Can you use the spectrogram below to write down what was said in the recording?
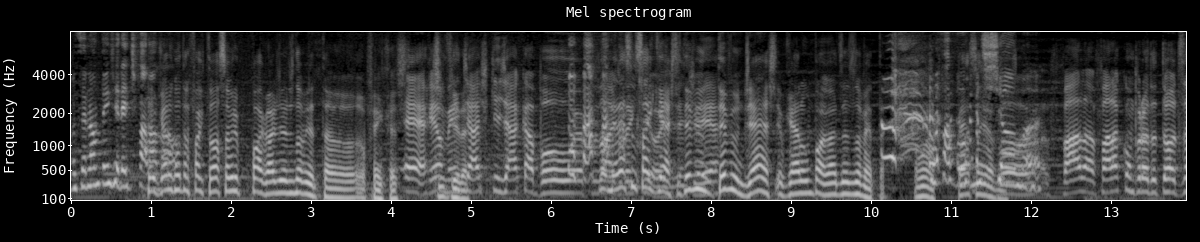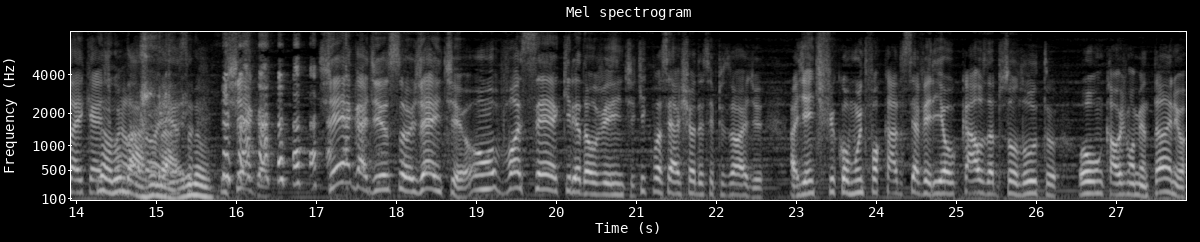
Você não tem direito de falar Eu quero um mal. contrafactual sobre o pagode dos anos 90, ô, ô Fencas. É, Te realmente acho que já acabou o episódio. Não, merece um sidecast. Teve, gente. teve um jazz, eu quero um pagode dos anos 90. Vamos lá. Por favor, me chama. Fala, fala com o produtor do Sidecast. Não, não dá, não dá. não. E Chega! Chega disso, gente! Um- você, querido ouvinte, o que, que você achou desse episódio? A gente ficou muito focado se haveria o caos absoluto ou um caos momentâneo.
